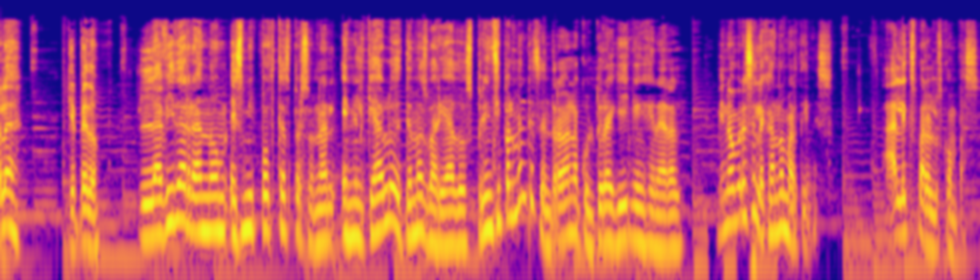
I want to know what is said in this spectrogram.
Hola, ¿qué pedo? La Vida Random es mi podcast personal en el que hablo de temas variados, principalmente centrado en la cultura geek en general. Mi nombre es Alejandro Martínez, Alex para los compas.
